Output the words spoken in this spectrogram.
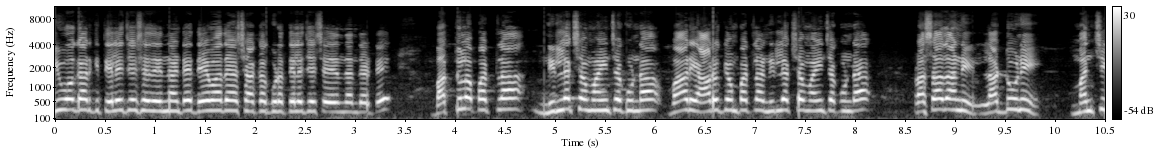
ఈఓ గారికి తెలియజేసేది ఏంటంటే దేవాదాయ శాఖకు కూడా తెలియజేసేది ఏంటంటే భక్తుల పట్ల నిర్లక్ష్యం వహించకుండా వారి ఆరోగ్యం పట్ల నిర్లక్ష్యం వహించకుండా ప్రసాదాన్ని లడ్డూని మంచి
